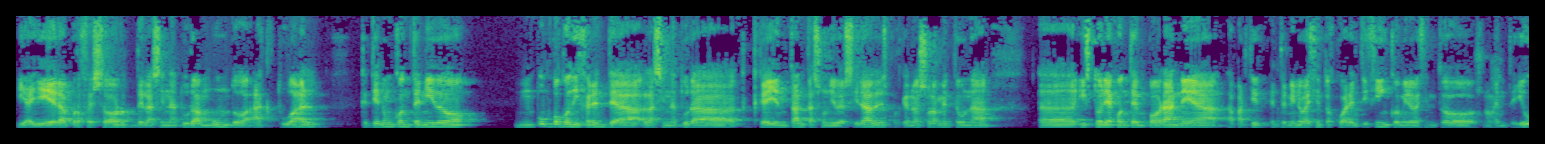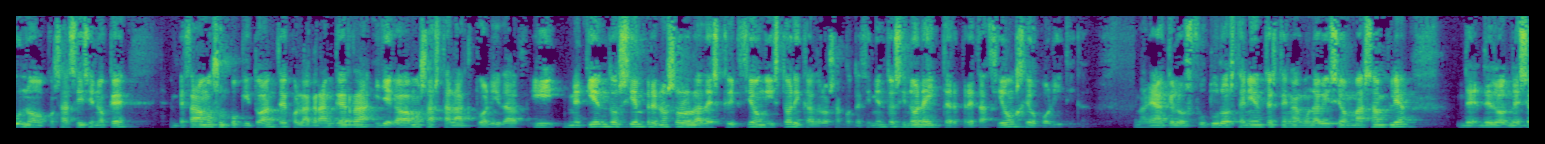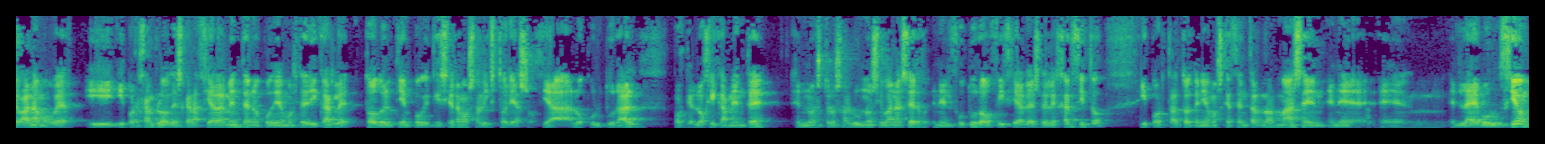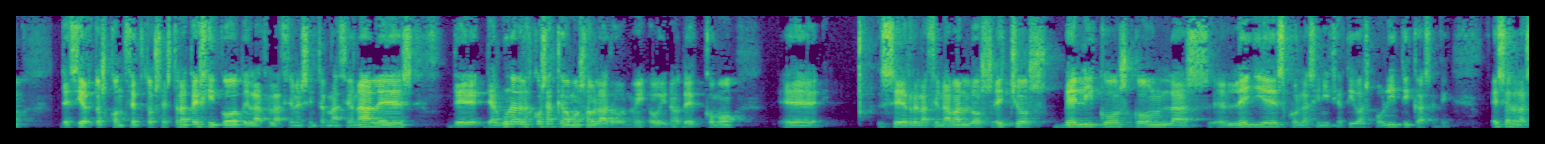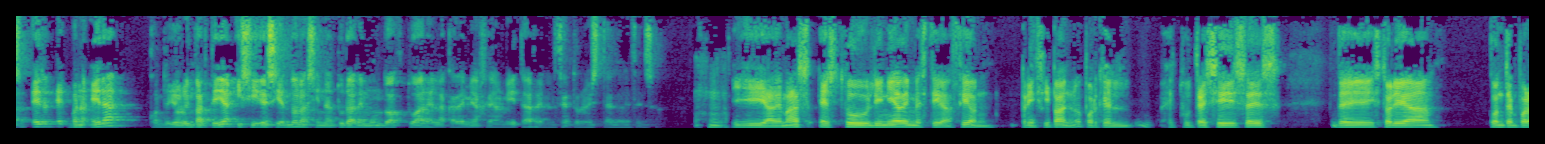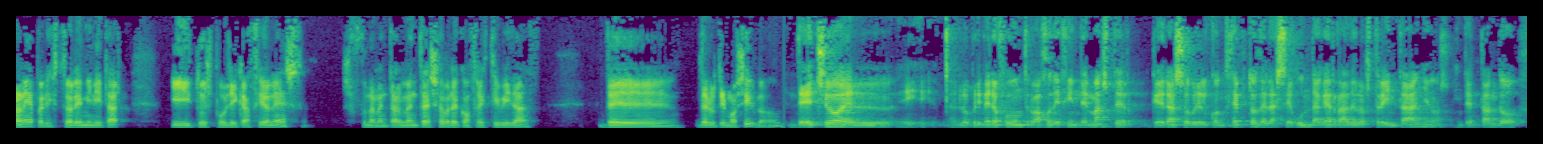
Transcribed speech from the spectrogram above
y allí era profesor de la asignatura Mundo Actual, que tiene un contenido un poco diferente a la asignatura que hay en tantas universidades, porque no es solamente una eh, historia contemporánea a partir entre 1945 y 1991 cosas así, sino que empezábamos un poquito antes con la Gran Guerra y llegábamos hasta la actualidad y metiendo siempre no solo la descripción histórica de los acontecimientos, sino la interpretación geopolítica. De manera que los futuros tenientes tengan una visión más amplia de, dónde se van a mover. Y, por ejemplo, desgraciadamente no podíamos dedicarle todo el tiempo que quisiéramos a la historia social o cultural, porque lógicamente nuestros alumnos iban a ser en el futuro oficiales del ejército y por tanto teníamos que centrarnos más en, la evolución de ciertos conceptos estratégicos, de las relaciones internacionales, de, algunas de las cosas que vamos a hablar hoy, ¿no? De cómo eh, se relacionaban los hechos bélicos con las eh, leyes, con las iniciativas políticas, en fin. Eso era, las, bueno, era cuando yo lo impartía y sigue siendo la asignatura de mundo actual en la Academia General Militar en el Centro Universitario de Defensa. Y además es tu línea de investigación principal, ¿no? Porque tu tesis es de historia contemporánea, pero historia militar, y tus publicaciones fundamentalmente sobre conflictividad del último siglo. De hecho, lo primero fue un trabajo de fin de máster que era sobre el concepto de la Segunda Guerra de los 30 años, intentando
